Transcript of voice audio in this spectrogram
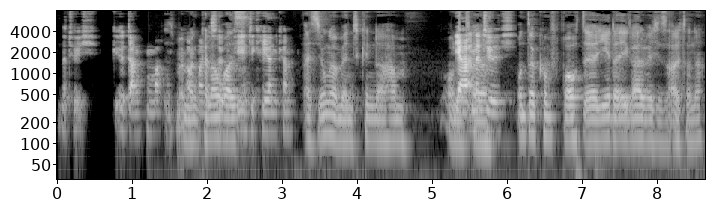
natürlich Gedanken machen, ich meine, man man kann das auch als, integrieren kann. Als junger Mensch Kinder haben. Und, ja, äh, natürlich. Äh, Unterkunft braucht äh, jeder, egal welches Alter, ne?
